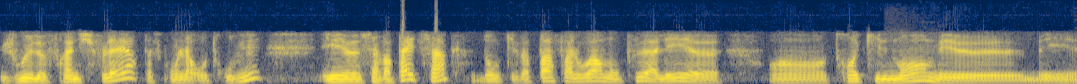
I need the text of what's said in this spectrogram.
jouer le French flair parce qu'on l'a retrouvé et euh, ça va pas être simple. Donc il va pas falloir non plus aller euh, en, tranquillement, mais, euh, mais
